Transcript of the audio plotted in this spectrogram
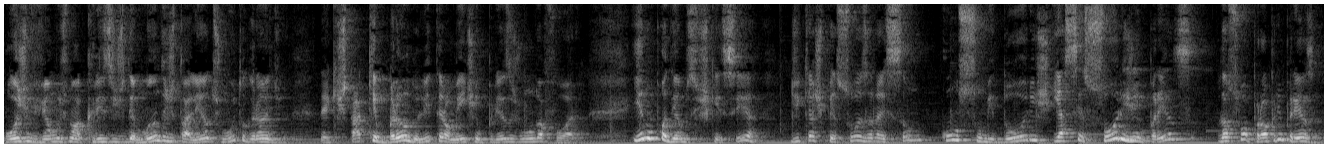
Hoje vivemos numa crise de demanda de talentos muito grande, né, que está quebrando literalmente empresas mundo afora. E não podemos esquecer de que as pessoas elas são consumidores e assessores de imprensa da sua própria empresa.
